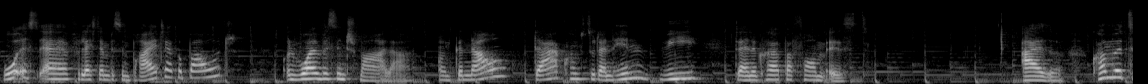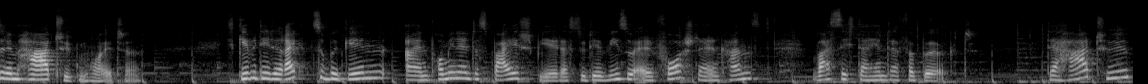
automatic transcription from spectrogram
Wo ist er vielleicht ein bisschen breiter gebaut und wo ein bisschen schmaler? Und genau da kommst du dann hin, wie deine Körperform ist. Also, kommen wir zu dem Haartypen heute. Ich gebe dir direkt zu Beginn ein prominentes Beispiel, das du dir visuell vorstellen kannst, was sich dahinter verbirgt. Der Haartyp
